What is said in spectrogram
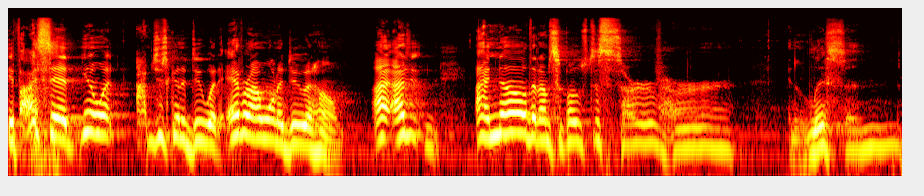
if I said, you know what, I'm just going to do whatever I want to do at home, I, I, I know that I'm supposed to serve her and listen.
